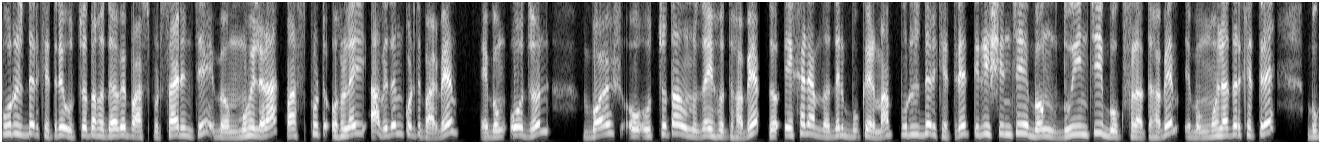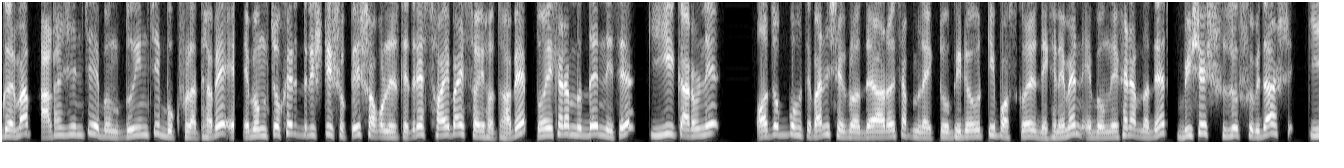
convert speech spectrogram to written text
পুরুষদের ক্ষেত্রে উচ্চতা হতে হবে পাসপোর্ট সাইড ইঞ্চি এবং মহিলারা পাসপোর্ট হলেই আবেদন করতে পারবে এবং ওজন বয়স ও উচ্চতা অনুযায়ী হতে হবে। তো এখানে আপনাদের বুকের মাপ পুরুষদের ক্ষেত্রে তিরিশ ইঞ্চি এবং দুই ইঞ্চি বুক ফেলাতে হবে এবং মহিলাদের ক্ষেত্রে বুকের মাপ আঠাশ ইঞ্চি এবং দুই ইঞ্চি বুক ফেলাতে হবে এবং চোখের দৃষ্টিশক্তি সকলের ক্ষেত্রে ছয় বাই ছয় হতে হবে। তো এখানে আপনাদের নিচে কি কারণে অযোগ্য হতে পারেন সেগুলো দেওয়া রয়েছে, আপনারা একটু ভিডিওটি পজ করে দেখে নেবেন এবং এখানে আপনাদের বিশেষ সুযোগ সুবিধা কি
